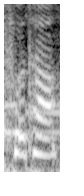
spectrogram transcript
葡萄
